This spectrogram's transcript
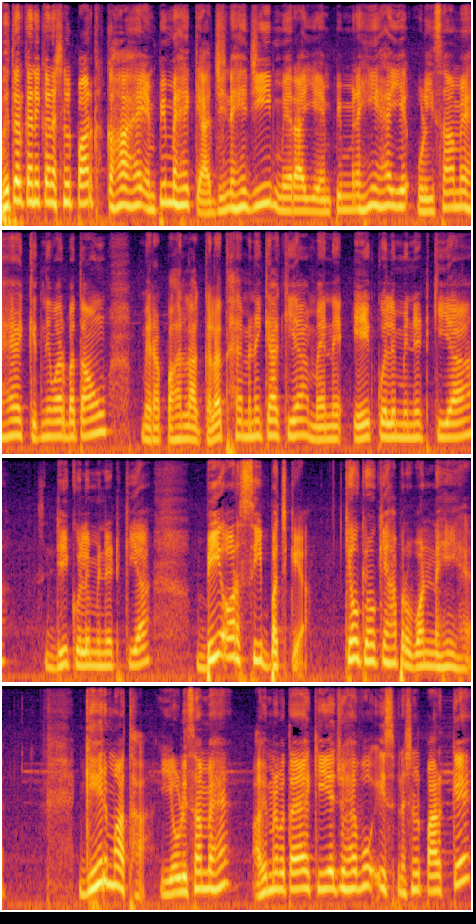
Bhitarkanika national park कहाँ है? एमपी में है क्या? जी नहीं जी, मेरा ये एमपी में नहीं है, ये उड़ीसा में है। कितनी बार बताऊँ? मेरा पहला गलत है, मैंने क्या किया? मैंने ए को एलिमिनेट किया डी को एलिमिनेट किया बी और सी बच गया। क्यों? क्योंकि यहाँ पर वन नहीं है। घीर माथा, ये उड़ीसा में है। अभी मैंने बताया कि ये जो है वो इस नेशनल पार्क के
